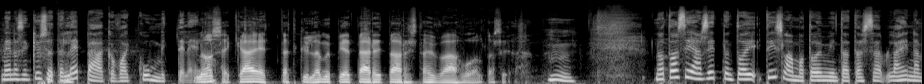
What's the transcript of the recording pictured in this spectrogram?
meinasin kysyä, että lepääkö vai kummittelee? No sekä että, että kyllä me pidetään Ritarista hyvää huolta siellä. Hmm. No tosiaan sitten toi tislaamo-toiminta tässä lähinnä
